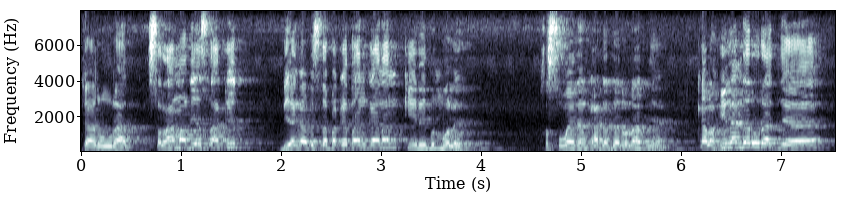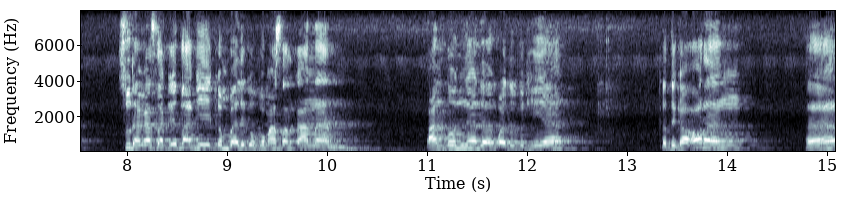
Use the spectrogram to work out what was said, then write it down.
darurat. Selama dia sakit, dia nggak bisa pakai tangan kanan, kiri pun boleh. Sesuai dengan keadaan daruratnya. Kalau hilang daruratnya, sudah nggak sakit lagi, kembali ke hukum asal kanan. Pantunnya dalam kualitas fikih ketika orang eh,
